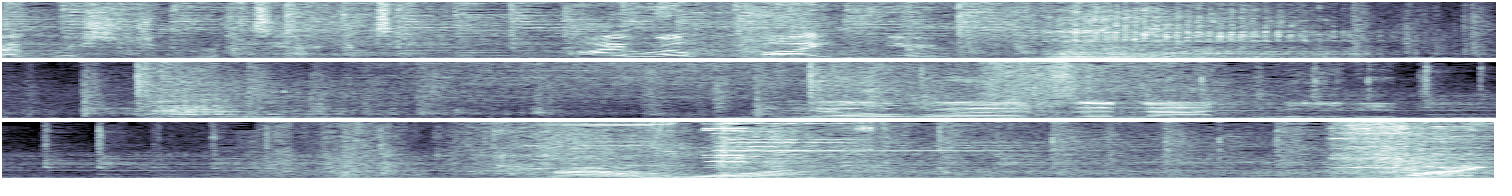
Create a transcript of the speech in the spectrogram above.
I wish to protect, I will fight you. Your words are not needed. Round one. Fight!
